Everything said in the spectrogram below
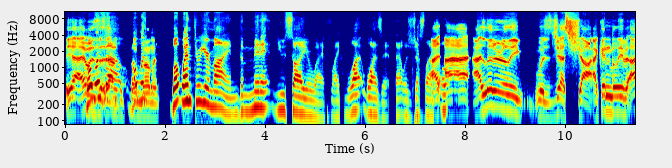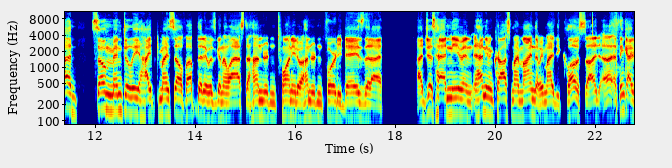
yeah, it What was. was, that uh, was a what was- moment. What went through your mind the minute you saw your wife? Like, what was it that was just like, I, oh, I I literally was just shocked. I couldn't believe it. I had so mentally hyped myself up that it was going to last 120 to 140 days that I I just hadn't even it hadn't even crossed my mind that we might be close. So I I think I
